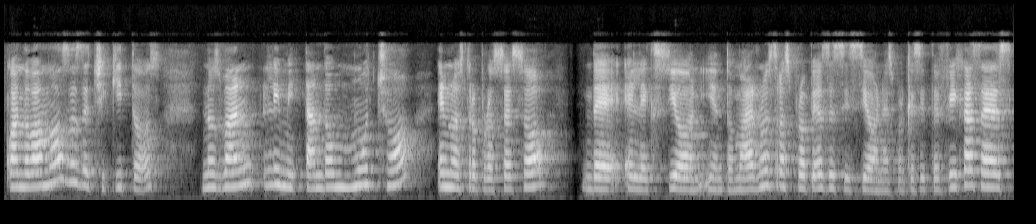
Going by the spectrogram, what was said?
cuando vamos desde chiquitos, nos van limitando mucho en nuestro proceso de elección y en tomar nuestras propias decisiones, porque si te fijas es,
